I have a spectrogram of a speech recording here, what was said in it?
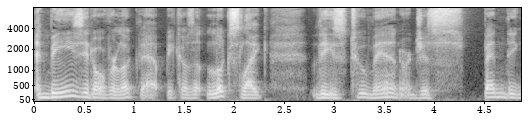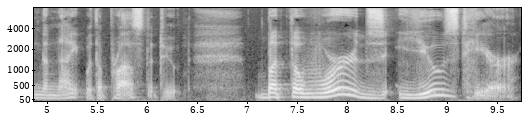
it'd be easy to overlook that because it looks like these two men are just spending the night with a prostitute. But the words used here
